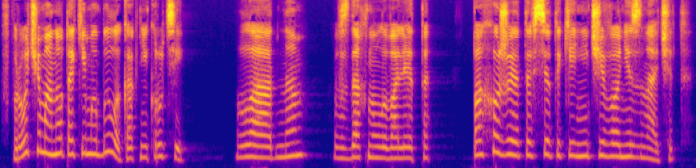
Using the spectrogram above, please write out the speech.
Впрочем, оно таким и было, как ни крути. «Ладно», — вздохнула Валетта, Похоже, это все-таки ничего не значит.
